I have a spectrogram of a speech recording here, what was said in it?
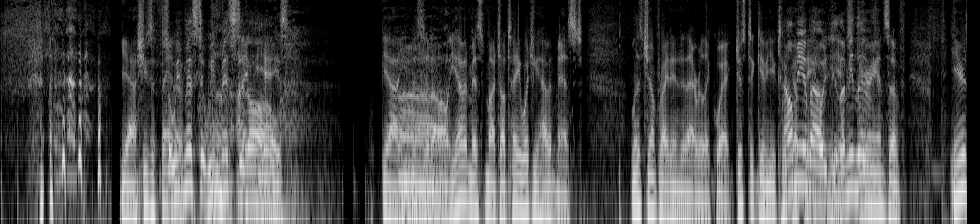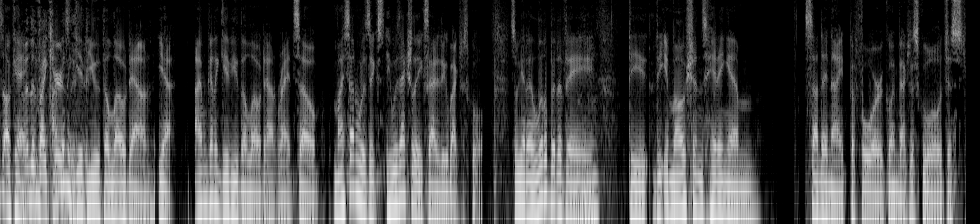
Yeah, she's a fan. So we've of missed it. We've uh, missed it all. IPAs. Yeah, you missed it all. Uh. You haven't missed much. I'll tell you what you haven't missed. Let's jump right into that really quick, just to give you a quick Tell me about- the let me live- experience of. Here's okay. I'm going to give you the lowdown. Yeah, I'm going to give you the lowdown. Right. So my son was ex- he was actually excited to go back to school. So we had a little bit of a mm-hmm. the the emotions hitting him Sunday night before going back to school, just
